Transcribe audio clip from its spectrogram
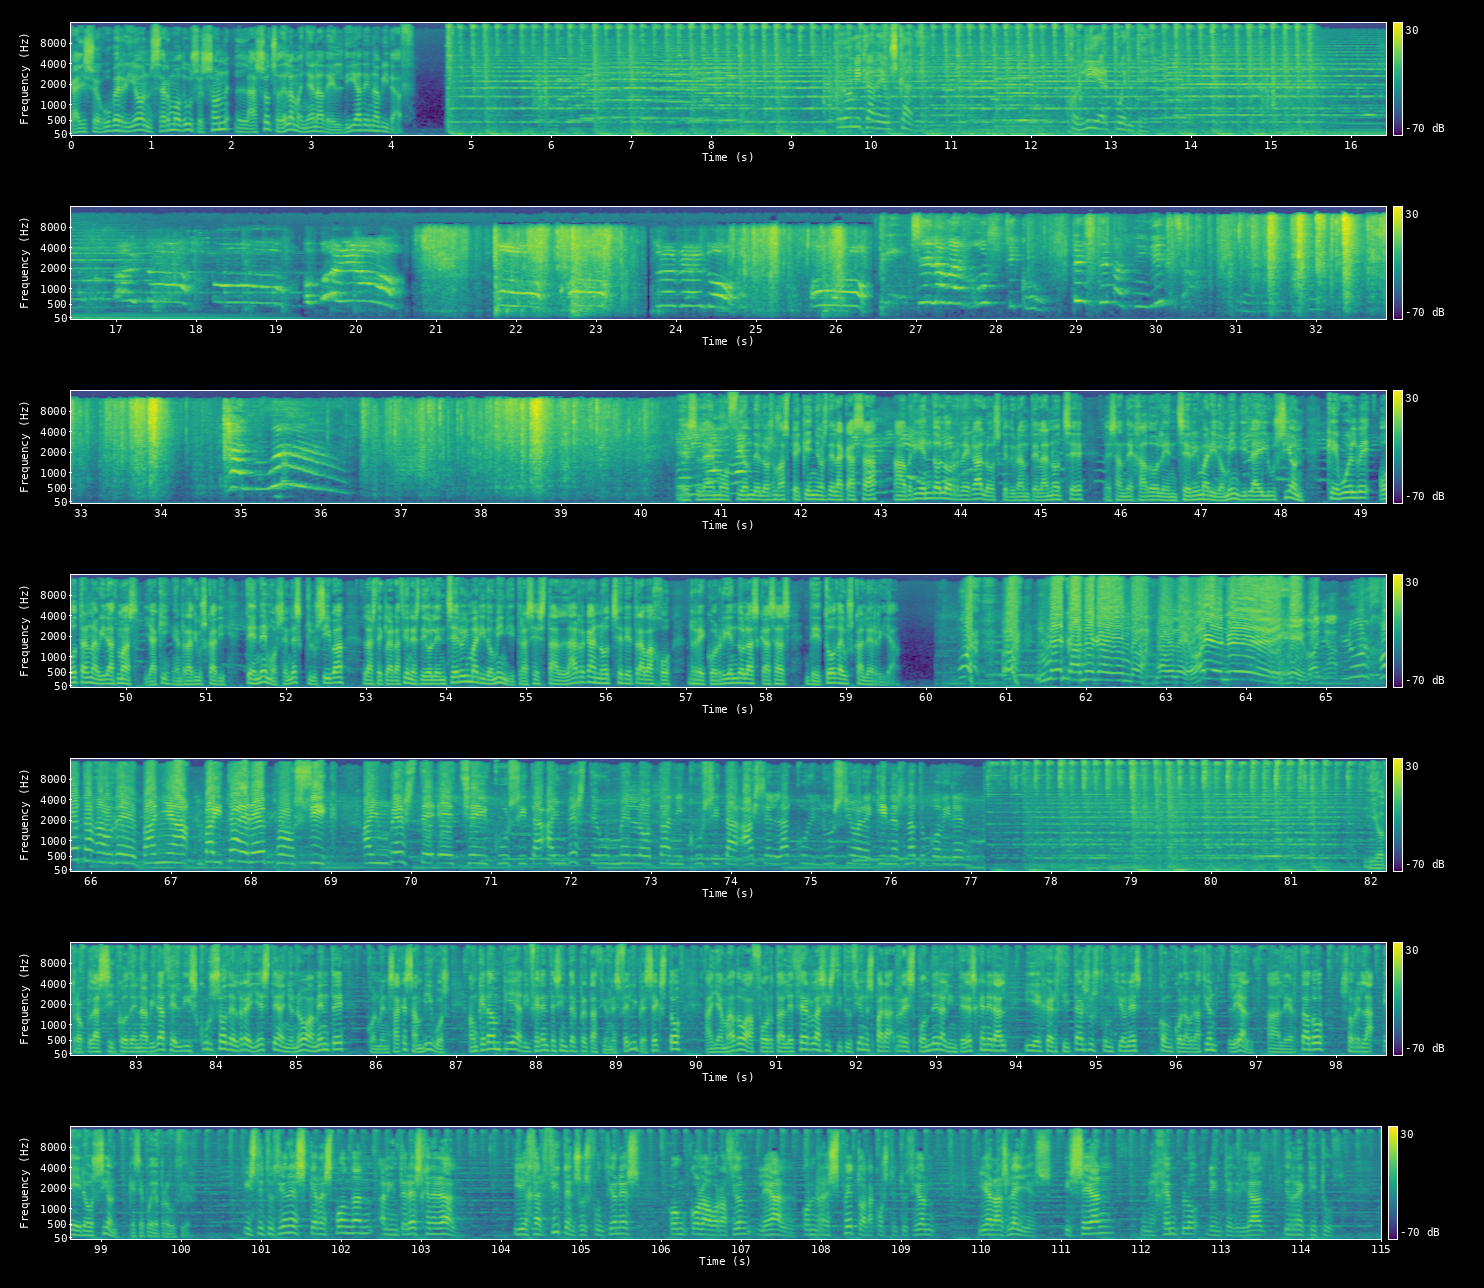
Caixo Guberrión, Ser Modus, son las 8 de la mañana del día de Navidad. Crónica de Euskadi con Lier Puente. Emoción de los más pequeños de la casa abriendo los regalos que durante la noche les han dejado Lenchero y Maridomingui. La ilusión que vuelve otra Navidad más. Y aquí, en Radio Euskadi, tenemos en exclusiva las declaraciones de Olenchero y Maridomingui tras esta larga noche de trabajo recorriendo las casas de toda Euskal Herria. Neka, neka egin da, gaude, oiene, baina... Lur jota gaude, baina baita ere pozik. Hainbeste etxe ikusita, hainbeste umelotan ikusita, azelako ilusioarekin esnatuko diren. Y otro clásico de Navidad, el discurso del rey este año nuevamente con mensajes ambiguos, aunque dan pie a diferentes interpretaciones. Felipe VI ha llamado a fortalecer las instituciones para responder al interés general y ejercitar sus funciones con colaboración leal. Ha alertado sobre la erosión que se puede producir. Instituciones que respondan al interés general y ejerciten sus funciones con colaboración leal, con respeto a la Constitución y a las leyes, y sean un ejemplo de integridad y rectitud.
